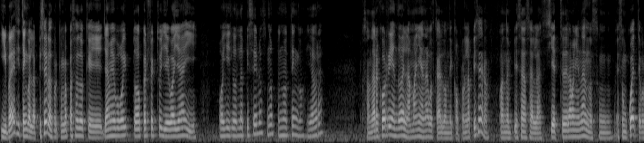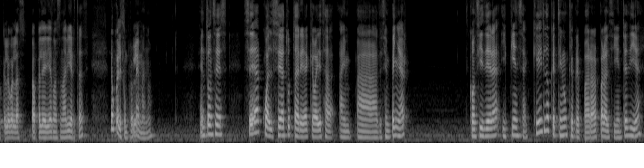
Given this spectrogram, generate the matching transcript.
y ver si tengo lapiceros, porque me ha pasado que ya me voy, todo perfecto, llego allá y, oye, ¿los lapiceros? No, pues no tengo. ¿Y ahora? pues andar corriendo en la mañana a buscar dónde compro un lapicero. Cuando empiezas a las 7 de la mañana no es un, es un cohete porque luego las papelerías no están abiertas, lo cual es un problema, ¿no? Entonces, sea cual sea tu tarea que vayas a, a, desempeñar, considera y piensa, ¿qué es lo que tengo que preparar para el siguiente día?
